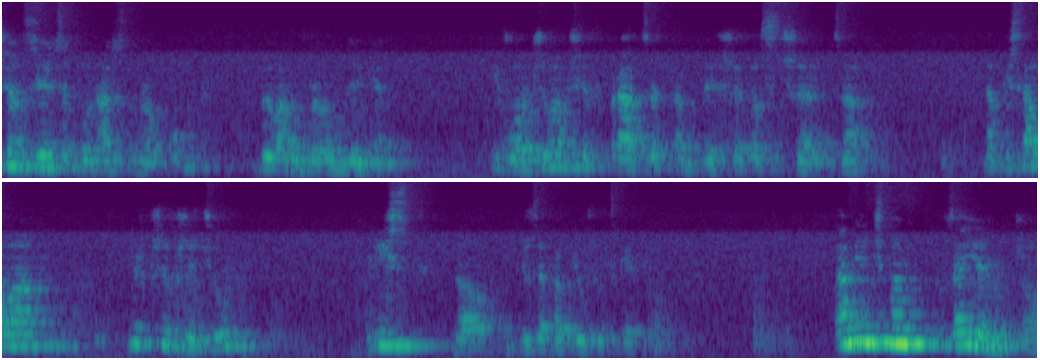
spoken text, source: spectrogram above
1912 roku byłam w Londynie i włączyłam się w pracę tamtejszego strzelca. Napisałam pierwszy w życiu list do Józefa Piłsudskiego. Pamięć mam zajęczą,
